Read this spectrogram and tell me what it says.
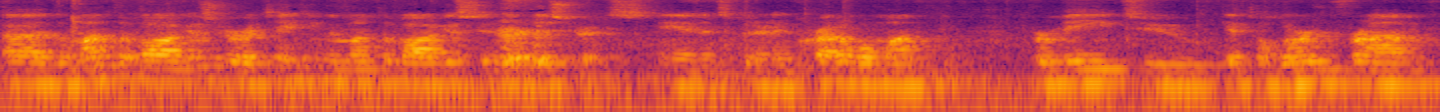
uh, the month of August, or are taking the month of August in our districts, and it's been an incredible month for me to get to learn from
